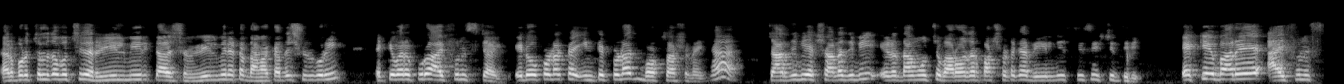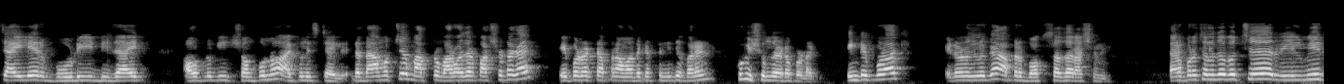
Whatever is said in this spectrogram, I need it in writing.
তারপরে চলে যাব হচ্ছে রিয়েলমির কালেকশন রিয়েলমির একটা ধামাকা দিয়ে শুরু করি। একেবারে পুরো আইফোন স্টাইল এটাও প্রোডাক্টটা ইনটেক প্রোডাক্ট বক্স আসে নাই। হ্যাঁ চার জিবি একশো আঠাশ জিবি এটার দাম হচ্ছে বারো হাজার পাঁচশো টাকা রিয়েলমি সি সিক্সটি থ্রি একেবারে আইফোন স্টাইলের বডি ডিজাইন আউটলুকিং সম্পূর্ণ আইফোন স্টাইল এটার দাম হচ্ছে মাত্র বারো হাজার পাঁচশো টাকায়। এই প্রোডাক্টটা আপনারা আমাদের কাছে নিতে পারেন। খুবই সুন্দর একটা প্রোডাক্ট ইনটেক প্রোডাক্ট এটা হলো আপনার বক্স চার্জার আসেনি তারপরে চলে যাব হচ্ছে রিয়েলমির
